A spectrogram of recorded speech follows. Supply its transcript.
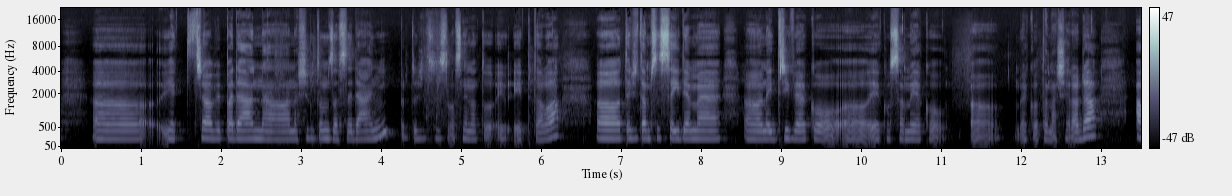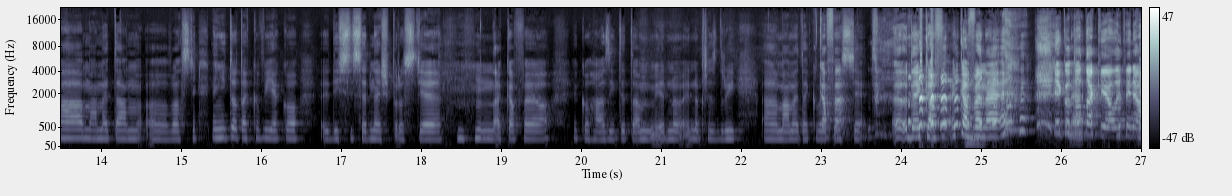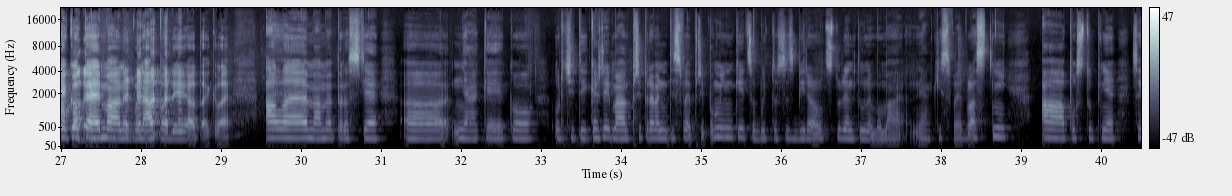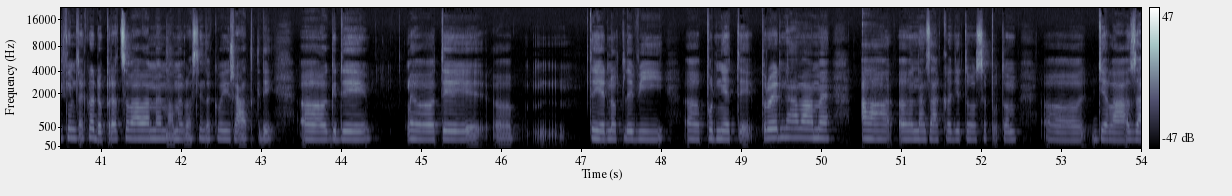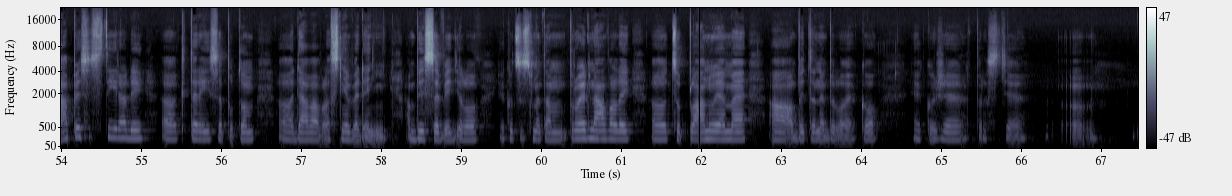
jak třeba vypadá na našem tom zasedání, protože to se vlastně na to i, i ptala. Uh, takže tam se sejdeme uh, nejdříve jako, uh, jako sami, jako, uh, jako ta naše rada a máme tam uh, vlastně, není to takový jako, když si sedneš prostě na kafe a jako házíte tam jedno, jedno přes druhý, uh, máme takové kafe? prostě, uh, ne, kafe, kafe ne. jako ne. to taky, ale ty nápady. Jako téma nebo nápady a takhle ale máme prostě uh, nějaké jako určitý, každý má připravený ty své připomínky, co buď to se sbíral od studentů, nebo má nějaký svoje vlastní a postupně se k ním takhle dopracováváme. Máme vlastně takový řád, kdy, uh, kdy uh, ty uh, ty jednotlivé podněty projednáváme a na základě toho se potom dělá zápis z té rady, který se potom dává vlastně vedení, aby se vědělo, jako co jsme tam projednávali, co plánujeme a aby to nebylo jako, jako že prostě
